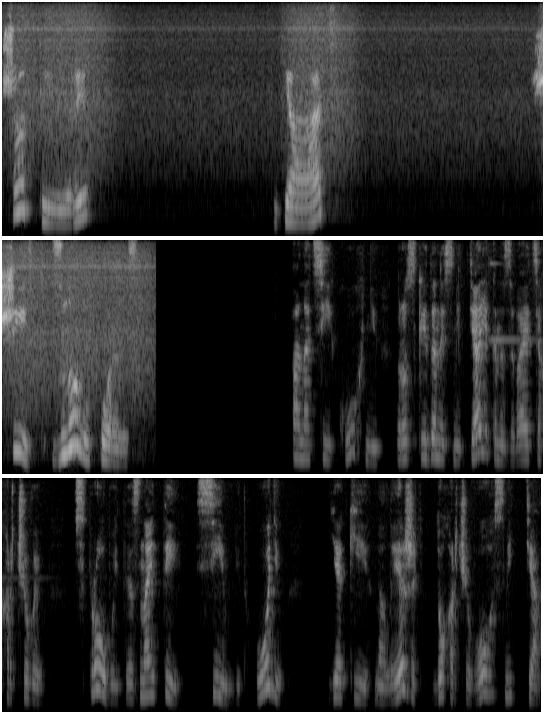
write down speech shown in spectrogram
чотири, п'ять, шість. Знову впоралися. А на цій кухні розкидане сміття, яке називається харчовим. Спробуйте знайти сім відходів, які належать до харчового сміття.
